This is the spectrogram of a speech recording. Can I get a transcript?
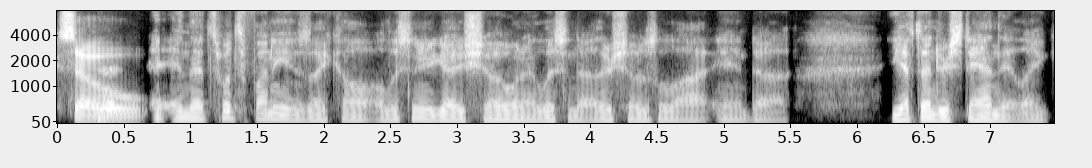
so A- and that's what's funny is like I'll, I'll listen to you guys' show and I listen to other shows a lot, and uh, you have to understand that like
